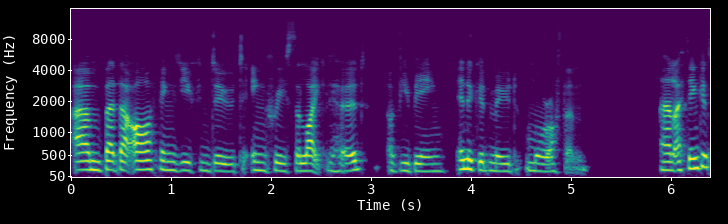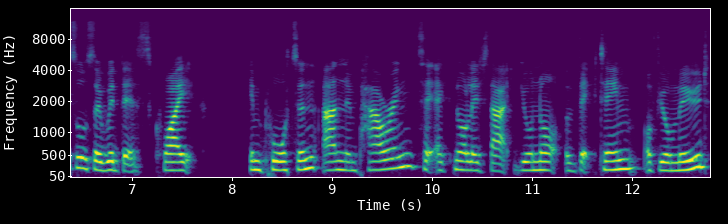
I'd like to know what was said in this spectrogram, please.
Um, but there are things you can do to increase the likelihood of you being in a good mood more often. And I think it's also with this quite important and empowering to acknowledge that you're not a victim of your mood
